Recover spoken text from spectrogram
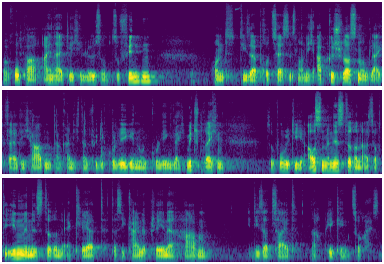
europaeinheitliche Lösung zu finden. Und dieser Prozess ist noch nicht abgeschlossen und gleichzeitig haben, dann kann ich dann für die Kolleginnen und Kollegen gleich mitsprechen, sowohl die Außenministerin als auch die Innenministerin erklärt, dass sie keine Pläne haben, in dieser Zeit nach Peking zu reisen.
